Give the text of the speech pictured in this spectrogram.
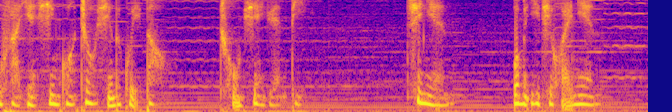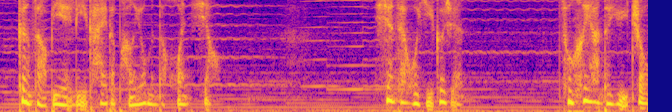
法沿星光周行的轨道。重现原地。去年，我们一起怀念更早毕业离开的朋友们的欢笑。现在我一个人，从黑暗的宇宙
